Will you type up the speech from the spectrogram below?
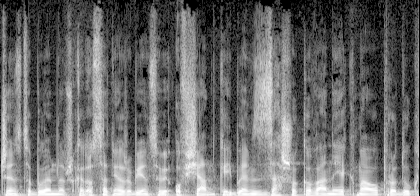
często byłem na przykład, ostatnio robiłem sobie owsiankę i byłem zaszokowany, jak mało produktów,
